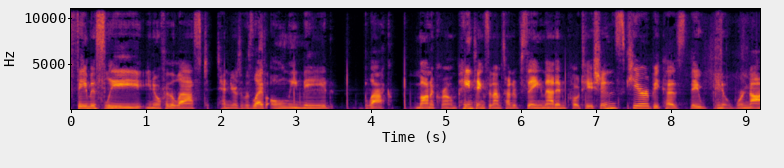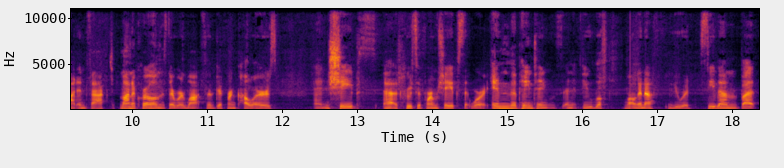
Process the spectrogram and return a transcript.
famously, you know, for the last ten years of his life, only made black monochrome paintings. And i'm sort of saying that in quotations here because they you know were not in fact monochromes. There were lots of different colors and shapes uh, cruciform shapes that were in the paintings, and if you looked long enough, you would see them. But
